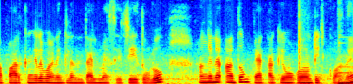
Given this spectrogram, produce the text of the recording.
അപ്പോൾ ആർക്കെങ്കിലും വേണമെങ്കിൽ എന്തായാലും മെസ്സേജ് ചെയ്തോളൂ. അങ്ങനെ അതും പാക്കാക്കി കൊണ്ടിരിക്കുവാണ്.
